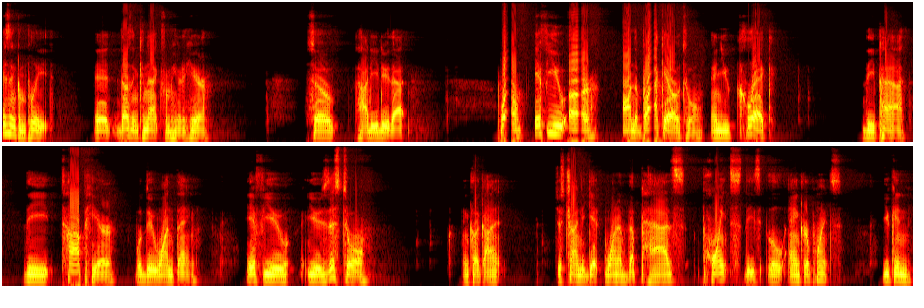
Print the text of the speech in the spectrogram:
isn't complete. It doesn't connect from here to here. So how do you do that? Well, if you are on the black arrow tool and you click the path, the top here will do one thing. If you use this tool and click on it, just trying to get one of the paths points, these little anchor points, you can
